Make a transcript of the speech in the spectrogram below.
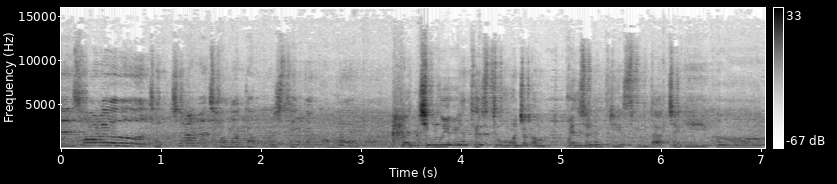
테스트는 서류 제출하면 전원 다 볼 수 있는 건가요? 그러니까 직무 영역 테스트 부분 조금 부연 설명드리겠습니다. 저기 그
